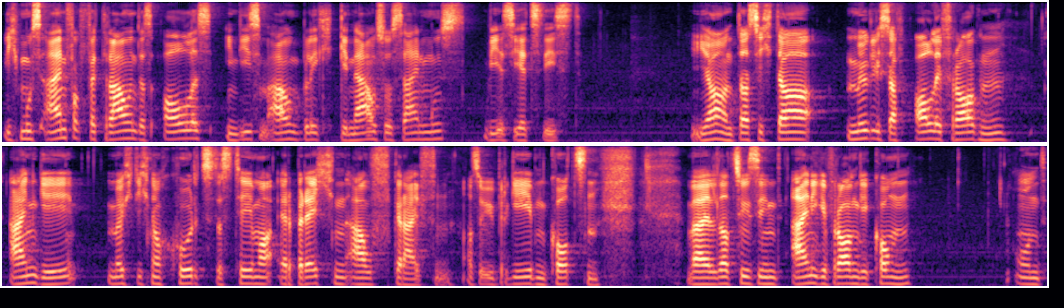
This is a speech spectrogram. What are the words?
ich muss einfach vertrauen, dass alles in diesem Augenblick genauso sein muss, wie es jetzt ist. Ja, und dass ich da möglichst auf alle Fragen eingehe, möchte ich noch kurz das Thema Erbrechen aufgreifen, also übergeben, kotzen, weil dazu sind einige Fragen gekommen und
